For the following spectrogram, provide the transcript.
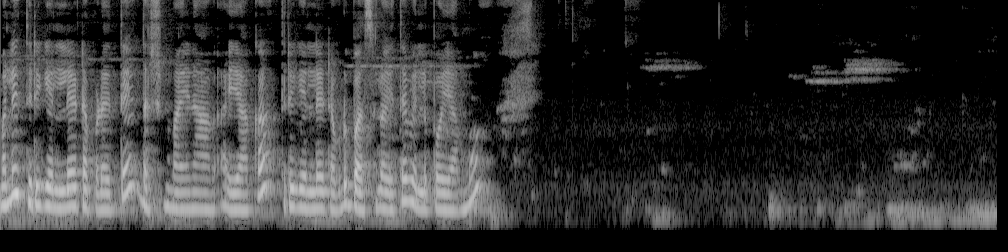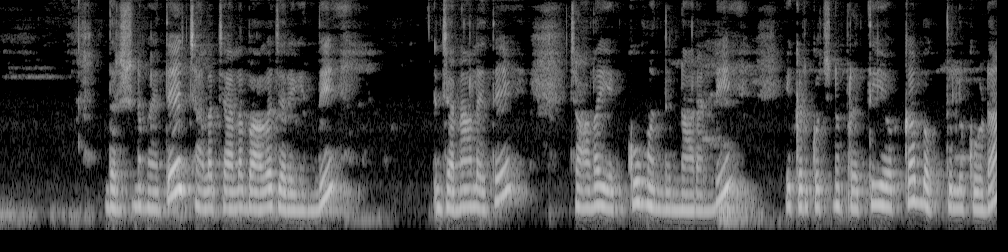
మళ్ళీ తిరిగి వెళ్ళేటప్పుడు అయితే దర్శనం అయిన అయ్యాక తిరిగి వెళ్ళేటప్పుడు బస్సులో అయితే వెళ్ళిపోయాము. దర్శనం అయితే చాలా చాలా బాగా జరిగింది. జనాలు అయితే చాలా ఎక్కువ మంది ఉన్నారండి. ఇక్కడికి వచ్చిన ప్రతి ఒక్క భక్తులు కూడా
